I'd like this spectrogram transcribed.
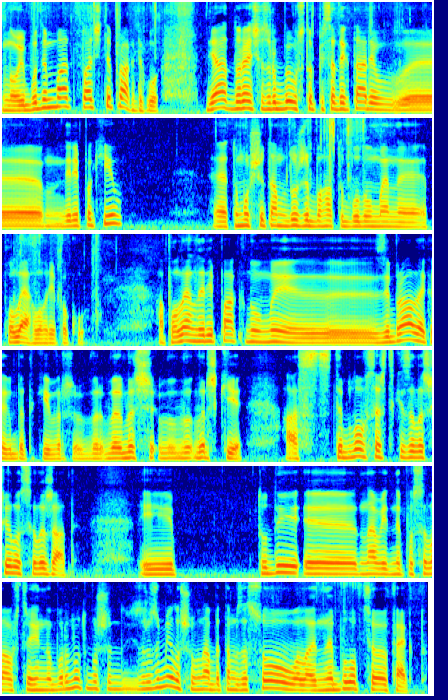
Ну і будемо ба- бачити практику. Я, до речі, зробив 150 гектарів е, ріпаків, е, тому що там дуже багато було в мене полеглого ріпаку. А полеглий ріпак ну, ми е, зібрали би, такі верш, вер, вер- верш- вершки, а стебло все ж таки залишилося лежати. І туди е, навіть не посилав стригільну борону, тому що зрозуміло, що вона би там засовувала, не було б цього ефекту.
